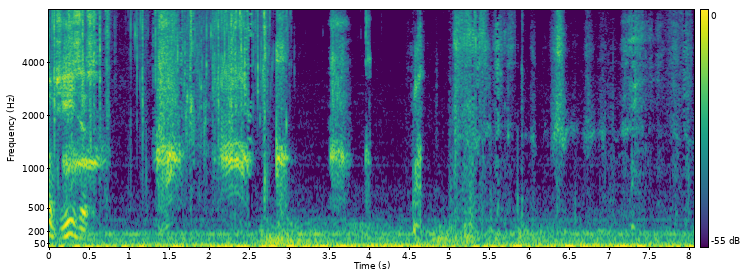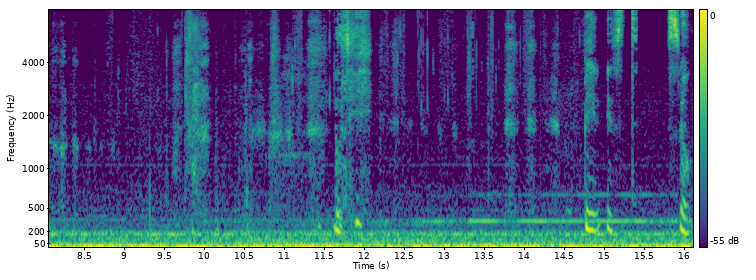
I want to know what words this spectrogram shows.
Oh Jesus. Mir ist so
